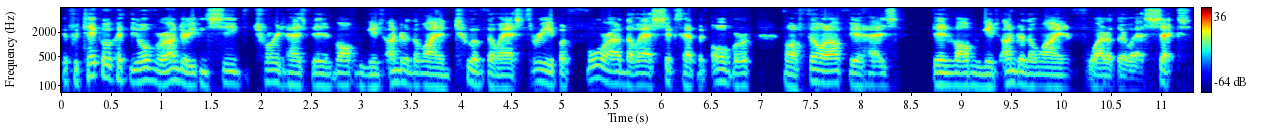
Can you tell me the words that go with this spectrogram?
If we take a look at the over/under, you can see Detroit has been involved in games under the line in two of the last three, but four out of the last six have been over, while Philadelphia has been involved in games under the line in four out of their last six.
